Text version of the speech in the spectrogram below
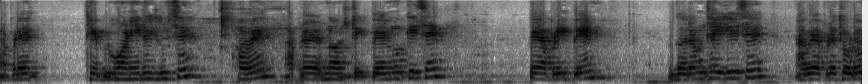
આપણે થેપલું વણી લીધું છે. હવે આપણે નોનસ્ટિક પેન મૂકી છે. તે આપણી પેન ગરમ થઈ ગઈ છે. હવે આપણે થોડો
